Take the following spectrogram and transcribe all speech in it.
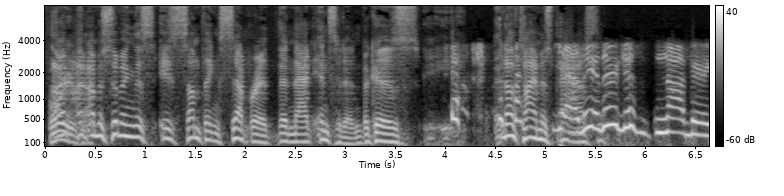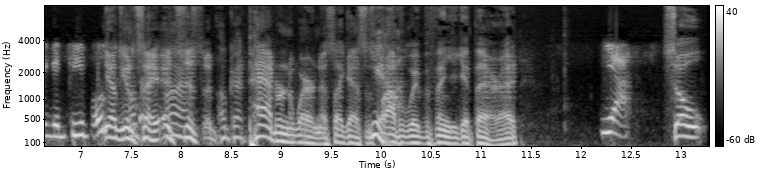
Four I, years I- ago. I'm assuming this is something separate than that incident because enough time has passed. Yeah, passed. they're they're just not very good people. Yeah, I was going to say it's all right, just a okay. pattern awareness. I guess is Yeah. probably the thing you get there, right? Yeah. So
